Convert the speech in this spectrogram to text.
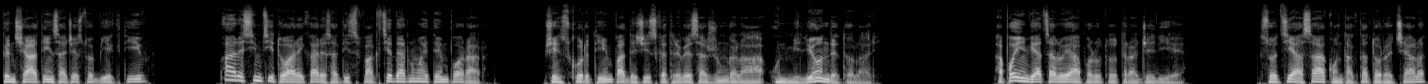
Când și-a atins acest obiectiv, a resimțit oarecare satisfacție, dar numai temporar. Și în scurt timp a decis că trebuie să ajungă la un milion de dolari. Apoi în viața lui a apărut o tragedie. Soția sa a contactat o răceală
